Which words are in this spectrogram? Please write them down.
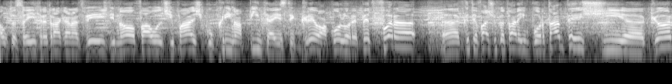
Caută să intre Dragan Azvici, din nou faul și paș cu Crina Pintea. Este greu acolo, repet, fără uh, câteva jucătoare importante și uh, Gör,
